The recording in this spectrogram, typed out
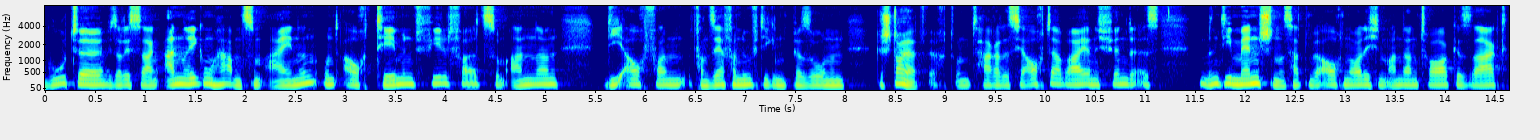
gute, wie soll ich sagen, Anregung haben zum einen und auch Themenvielfalt zum anderen, die auch von, von sehr vernünftigen Personen gesteuert wird. Und Harald ist ja auch dabei und ich finde, es sind die Menschen, das hatten wir auch neulich im anderen Talk gesagt,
